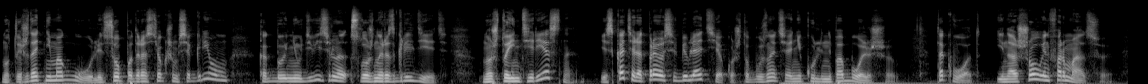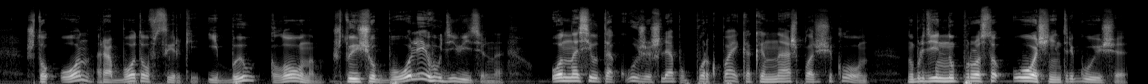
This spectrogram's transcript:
Но утверждать не могу, лицо под растекшимся гримом, как бы неудивительно, сложно разглядеть. Но что интересно, искатель отправился в библиотеку, чтобы узнать о Никулине побольше. Так вот, и нашел информацию, что он работал в цирке и был клоуном. Что еще более удивительно, он носил такую же шляпу порк-пай, как и наш плачущий клоун – Наблюдение ну просто очень интригующее.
